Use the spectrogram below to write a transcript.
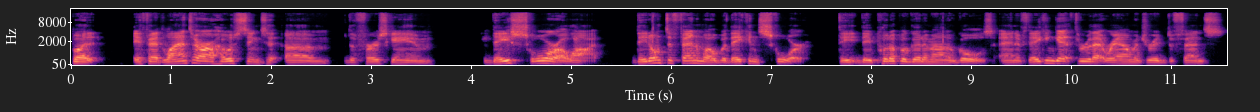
but if Atalanta are hosting to um, the first game, they score a lot. They don't defend well, but they can score. They they put up a good amount of goals, and if they can get through that Real Madrid defense,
